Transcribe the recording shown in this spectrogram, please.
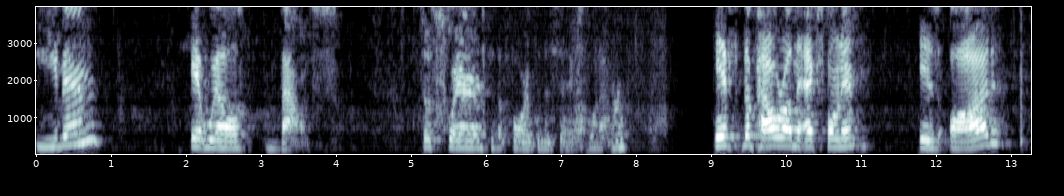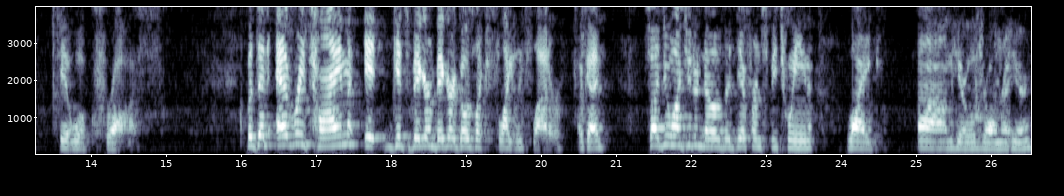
even, it will bounce. So squared to the fourth to the sixth, whatever. If the power on the exponent is odd, it will cross. But then every time it gets bigger and bigger, it goes like slightly flatter. Okay. So I do want you to know the difference between like, um, here, we'll draw them right here.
